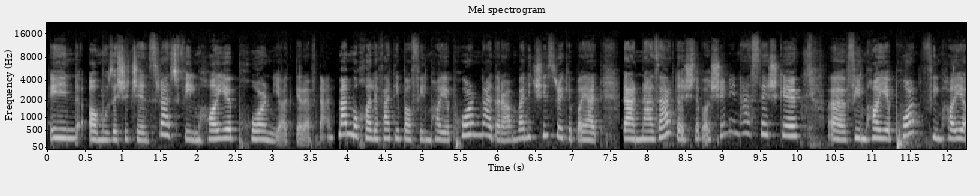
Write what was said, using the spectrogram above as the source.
این آموزش جنسی رو از فیلم های پرن یاد گرفتن. من مخالفتی با فیلم های پرن ندارم ولی چیزی که باید در نظر داشته باشین این هستش که فیلم های پرن فیلم های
